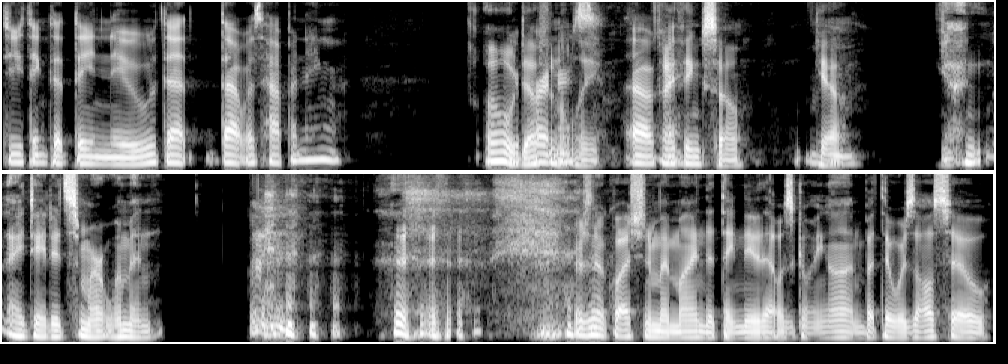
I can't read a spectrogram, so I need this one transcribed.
Do you think that they knew that that was happening? Oh, definitely. Oh, okay. I think so. Yeah. Mm-hmm. Yeah. I, I dated smart women. There's no question in my mind that they knew that was going on, but there was also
